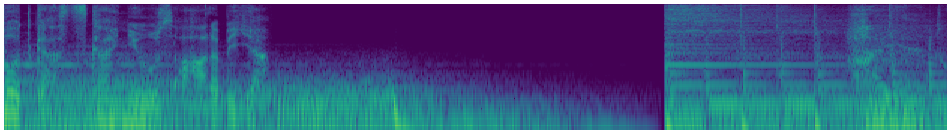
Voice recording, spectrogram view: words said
بودكاست سكاي نيوز عربية. حياتنا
